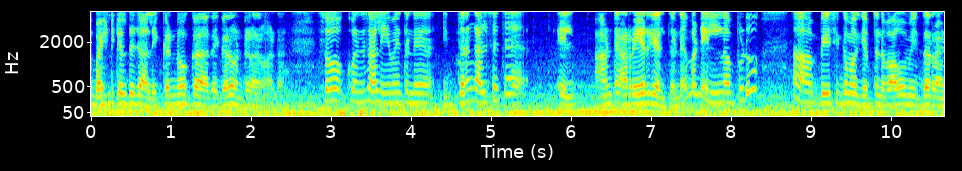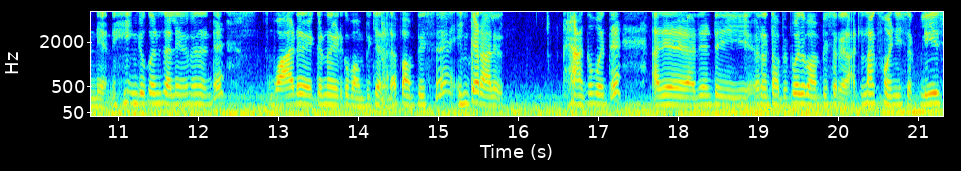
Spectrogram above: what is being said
బయటికి వెళ్తే చాలు ఇక్కడనో ఒక దగ్గర ఉంటాడు అనమాట సో కొన్నిసార్లు ఏమవుతుండే ఇద్దరం కలిసి అయితే వెళ్ అంటే రేర్గా వెళ్తుండే బట్ వెళ్ళినప్పుడు బేసిక్గా మాకు చెప్తుండే బాబు మీ ఇద్దరు రండి అని. ఇంకా కొన్నిసార్లు ఏమైందంటే వాడు ఎక్కడనో ఎక్కడికో పంపించారంట పంపిస్తే ఇంకా రాలేదు. రాకపోతే అదే అదేంటి ఎవరైనా తప్పిపోతే పంపిస్తారు కదా అట్లా నాకు ఫోన్ చేశారు. ప్లీజ్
